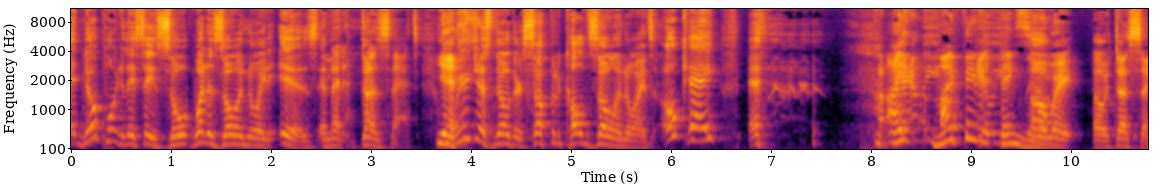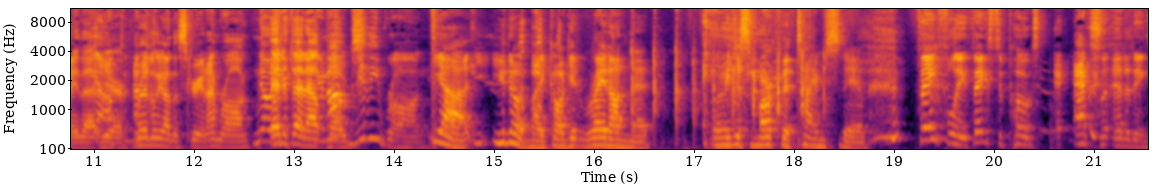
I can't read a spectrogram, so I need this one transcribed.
At no point do they say zo- what a zoonoid is and that it does that. Yes. We just know there's something called zoonoids. Okay. And- I my favorite thing though. oh wait. Oh, it does say that Yeah, here. I'm- Ridley on the screen. I'm wrong. No, Edit you're, that out, You're not folks. really wrong. Yeah, you know it, Mike. I'll get right on that. Let me just mark the timestamp. Thankfully, thanks to Pogue's e- excellent editing,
